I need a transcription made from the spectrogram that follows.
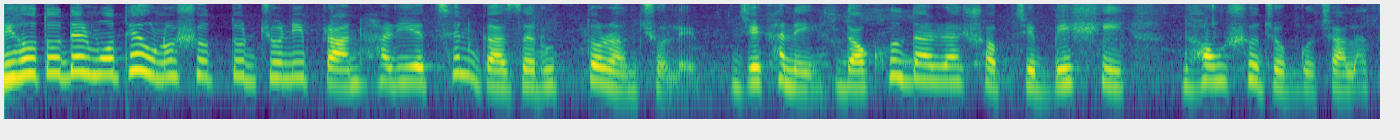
নিহতদের মধ্যে উনসত্তর জনই প্রাণ হারিয়েছেন গাজার উত্তরাঞ্চলে, যেখানে দখলদাররা সবচেয়ে বেশি ধ্বংসযজ্ঞ চালাচ্ছে।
